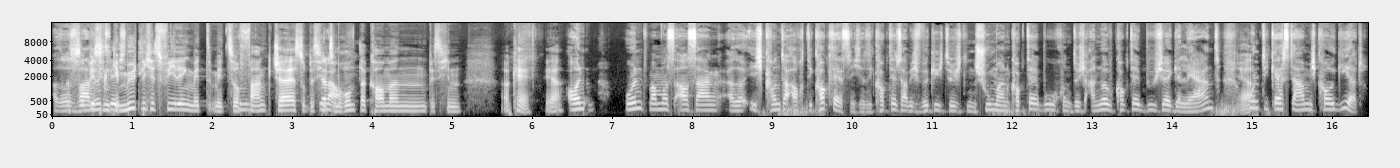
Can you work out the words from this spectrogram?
Also, also so ein bisschen gemütliches Feeling mit, mit so hm. Funk Jazz, so ein bisschen genau. zum Runterkommen, ein bisschen, okay, ja. Und, und man muss auch sagen, also ich konnte auch die Cocktails nicht. Also die Cocktails habe ich wirklich durch den Schumann Cocktailbuch und durch andere Cocktailbücher gelernt. Ja. Und die Gäste haben mich korrigiert.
